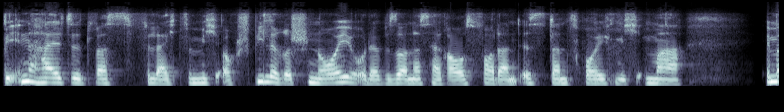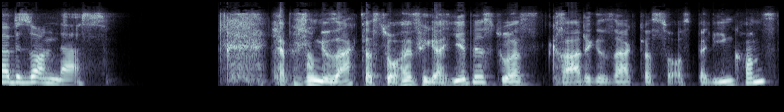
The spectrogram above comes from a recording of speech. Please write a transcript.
beinhaltet, was vielleicht für mich auch spielerisch neu oder besonders herausfordernd ist, dann freue ich mich immer, immer besonders. Ich habe ja schon gesagt, dass du häufiger hier bist. Du hast gerade gesagt, dass du aus Berlin kommst.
